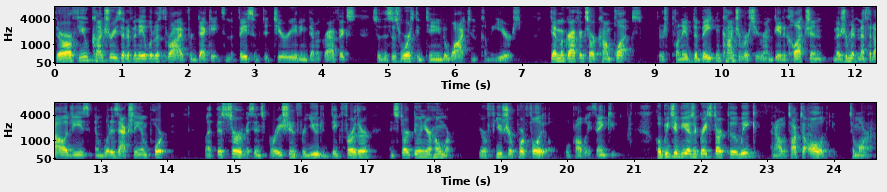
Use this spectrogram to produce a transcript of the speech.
There are a few countries that have been able to thrive for decades in the face of deteriorating demographics, so this is worth continuing to watch in the coming years. Demographics are complex. There's plenty of debate and controversy around data collection, measurement methodologies, and what is actually important. Let this serve as inspiration for you to dig further and start doing your homework your future portfolio will probably thank you. Hope each of you has a great start to the week, and I will talk to all of you tomorrow.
